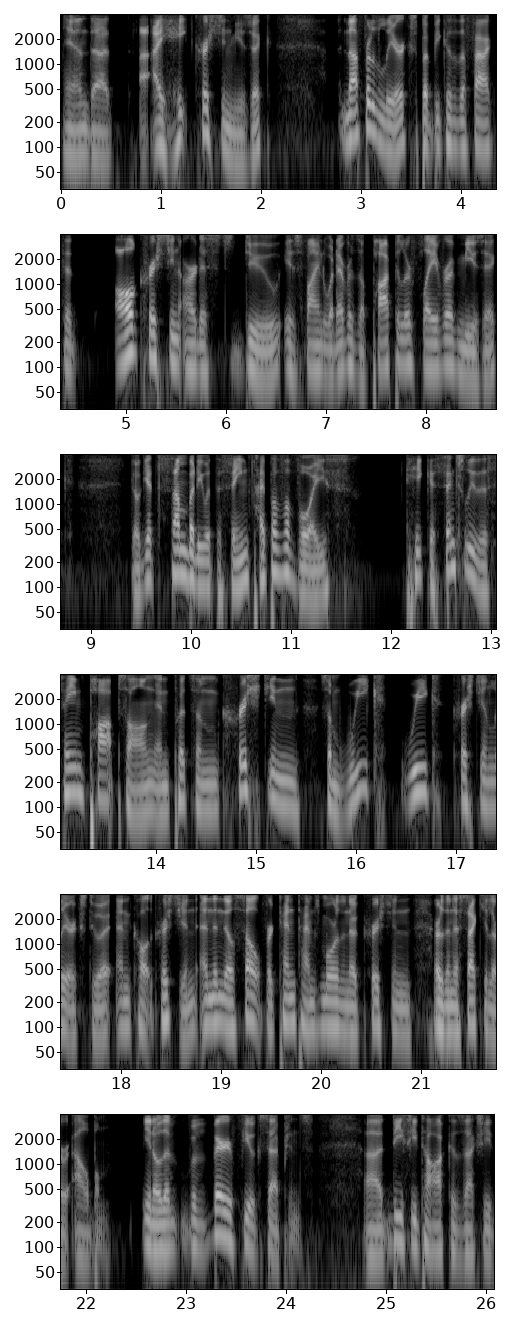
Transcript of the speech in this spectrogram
And uh, I hate Christian music, not for the lyrics, but because of the fact that all Christian artists do is find whatever's a popular flavor of music. They'll get somebody with the same type of a voice, take essentially the same pop song and put some Christian, some weak, weak Christian lyrics to it and call it Christian, and then they'll sell it for 10 times more than a Christian or than a secular album. You know, the, with very few exceptions. Uh, DC Talk is actually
